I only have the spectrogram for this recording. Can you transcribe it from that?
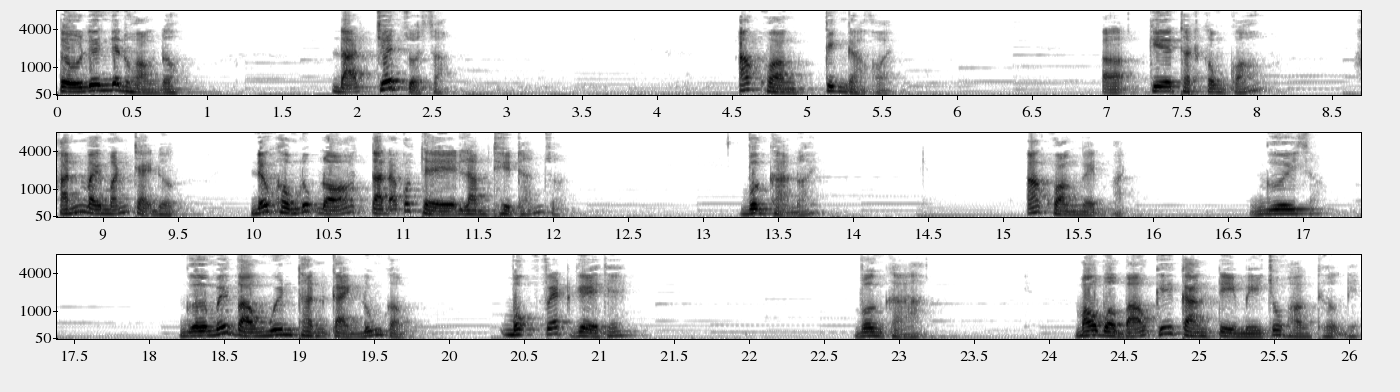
Tử liên nhân hoàng đâu? Đã chết rồi sao? Ác hoàng kinh ngạc hỏi. À kia thật không có. Hắn may mắn chạy được. Nếu không lúc đó ta đã có thể làm thịt hắn rồi. Vương Khả nói. Ác hoàng nghệt mặt. Ngươi sao? Ngươi mới vào nguyên thần cảnh đúng không? Bốc phét ghê thế. Vương Khả. Mau bờ báo kỹ càng tỉ mỉ cho Hoàng thượng đi.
